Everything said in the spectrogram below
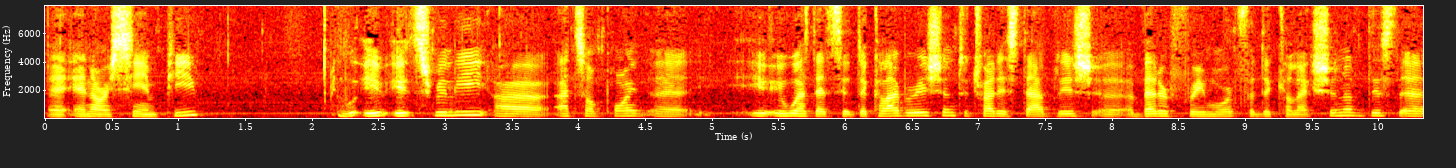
and RCMP, it's really uh, at some point uh, it, was that's it the collaboration to try to establish a, a better framework for the collection of this uh,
